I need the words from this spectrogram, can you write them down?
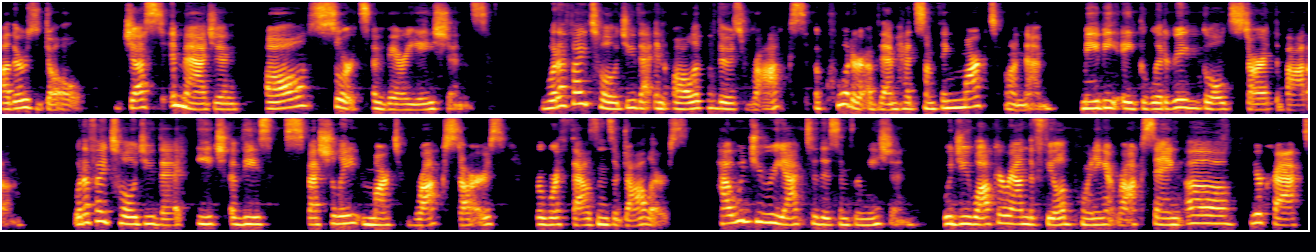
others dull. Just imagine all sorts of variations. What if I told you that in all of those rocks, a quarter of them had something marked on them, maybe a glittery gold star at the bottom? What if I told you that each of these specially marked rock stars were worth thousands of dollars? How would you react to this information? Would you walk around the field pointing at rocks saying, Oh, you're cracked.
